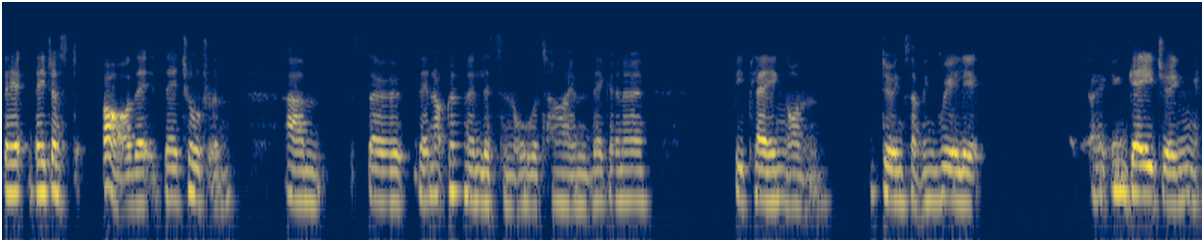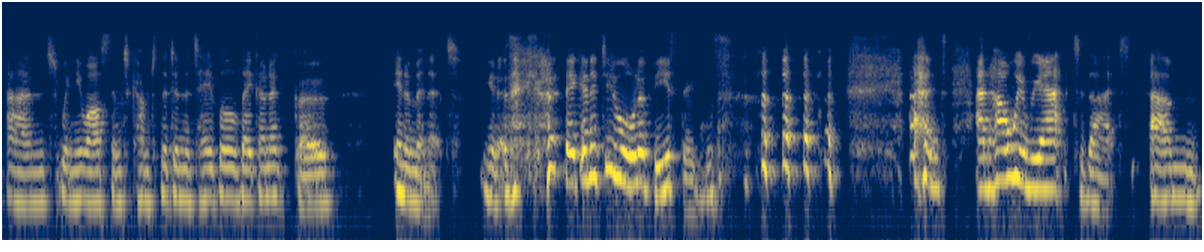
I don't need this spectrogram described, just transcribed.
they they just are. They they're children. Um, so they're not going to listen all the time. They're going to be playing on doing something really uh, engaging and when you ask them to come to the dinner table they're going to go in a minute you know they're going to do all of these things and and how we react to that um,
